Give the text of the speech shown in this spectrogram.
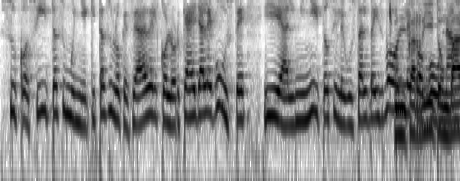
su cosita, su muñequita, su lo que sea del color que a ella le guste y al niñito si le gusta el béisbol le pongo una,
